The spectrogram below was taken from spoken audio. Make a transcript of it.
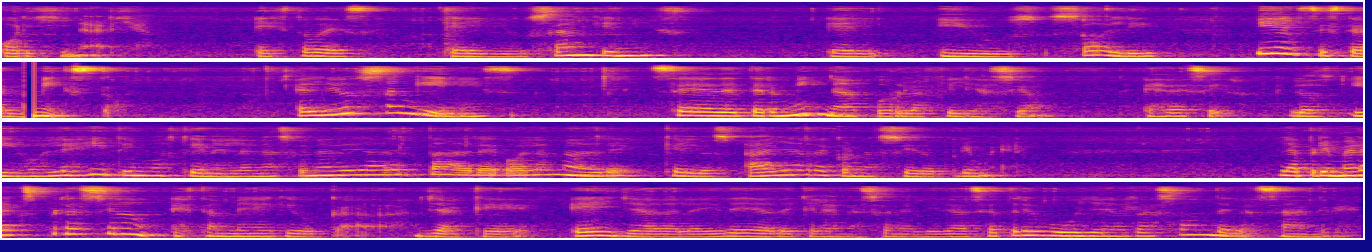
originaria. Esto es el ius sanguinis, el ius soli y el sistema mixto. El ius sanguinis se determina por la filiación, es decir, los hijos legítimos tienen la nacionalidad del padre o la madre que los haya reconocido primero. La primera expresión es también equivocada, ya que ella da la idea de que la nacionalidad se atribuye en razón de la sangre,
